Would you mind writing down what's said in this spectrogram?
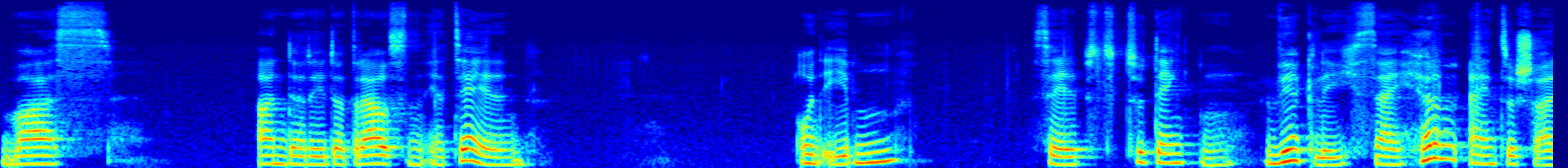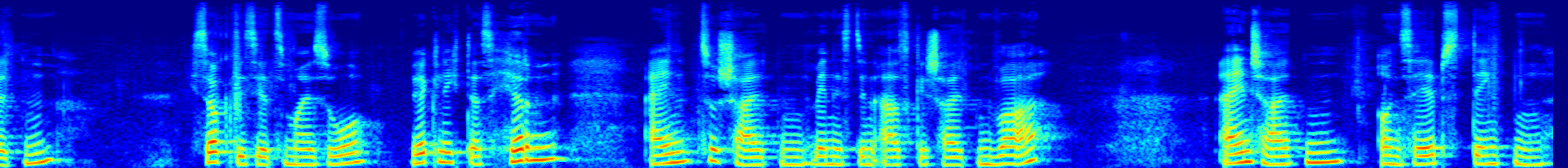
was andere da draußen erzählen. Und eben selbst zu denken, wirklich sein Hirn einzuschalten. Ich sage das jetzt mal so, wirklich das Hirn einzuschalten, wenn es denn ausgeschalten war, einschalten und selbst denken,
